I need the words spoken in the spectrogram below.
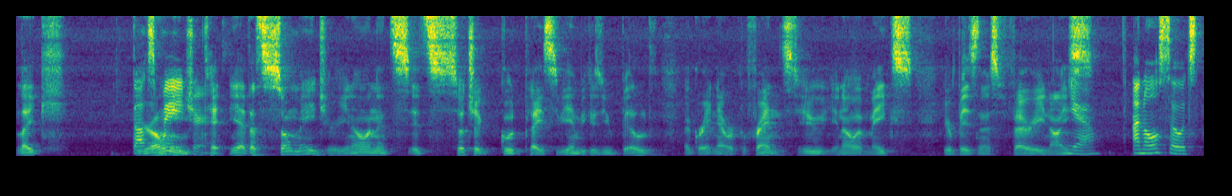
like That's you're major. yeah, that's so major, you know, and it's it's such a good place to be in because you build a great network of friends too. You know, it makes your business very nice. Yeah. And also, it's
